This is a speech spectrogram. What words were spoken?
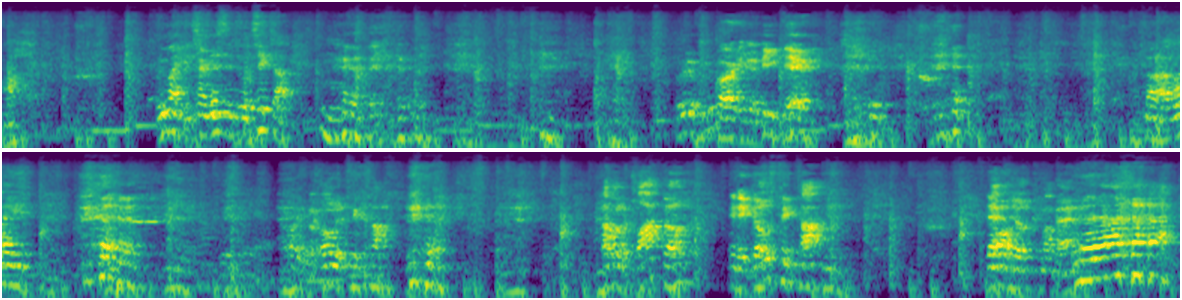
Ah. We might turn this into a TikTok. We're- already been beat there. Not our lane. I don't even own a TikTok. Not on the clock though. And it goes TikTok. That Oh. joke, my bad.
